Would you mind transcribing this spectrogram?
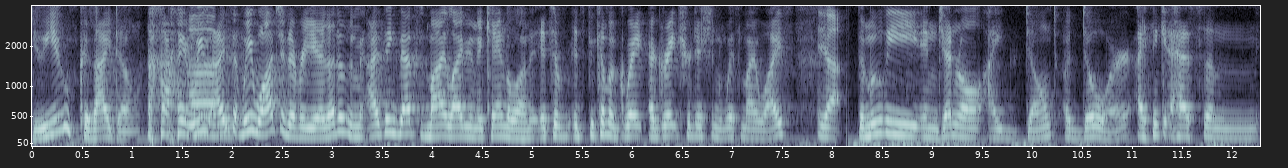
Do you? Because I don't. we, Um, I said we watch it every year. That doesn't. mean I think that's my lighting a candle on it. It's a. It's become a great a great tradition with my wife. Yeah. The movie in general, I don't adore. I think it has some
